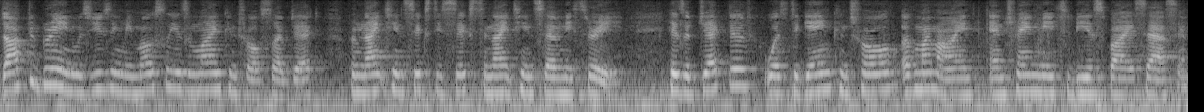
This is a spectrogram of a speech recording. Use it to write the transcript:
Dr. Green was using me mostly as a mind control subject from 1966 to 1973. His objective was to gain control of my mind and train me to be a spy assassin.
